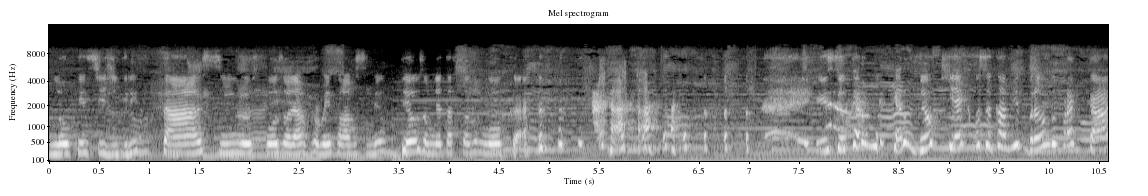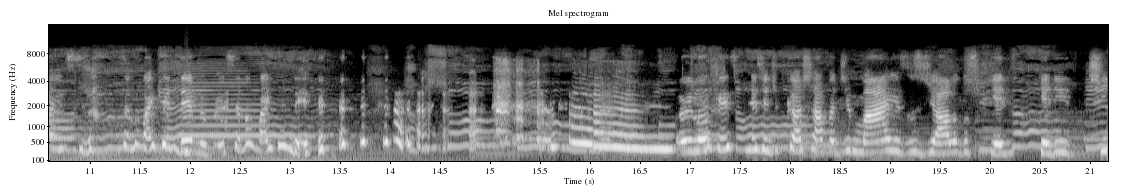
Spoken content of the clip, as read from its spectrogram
Enlouqueci de gritar, assim. Meu esposo olhava para mim e falava assim: Meu Deus, a mulher tá ficando louca. Isso eu quero quero ver o que é que você tá vibrando pra cá. Você não vai entender, meu bem. Você não vai entender. eu enlouqueci, gente, porque eu achava demais os diálogos que ele, que ele tinha.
